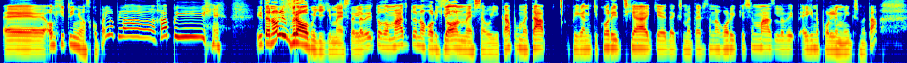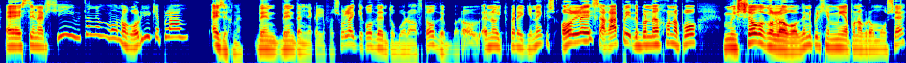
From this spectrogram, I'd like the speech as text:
Ε, όχι τι νιώθω κοπέλα, απλά αγάπη. Ήταν όλοι βρώμικοι εκεί μέσα. Δηλαδή το δωμάτιο των αγοριών μέσα εισαγωγικά που μετά πήγαν και κορίτσια και εντάξει μετά ήρθαν αγόρια και σε εμάς. Δηλαδή έγινε πολύ μίξ μετά. Ε, στην αρχή ήταν μόνο αγόρια και απλά έζεχνε. Δεν, δεν ήταν μια καλή φασούλα και εγώ δεν το μπορώ αυτό, δεν μπορώ. Ενώ εκεί πέρα οι γυναίκες, όλες αγάπη, δεν μπορώ να έχω να πω μισό κακολόγο. Δεν υπήρχε μία που να βρωμούσε.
